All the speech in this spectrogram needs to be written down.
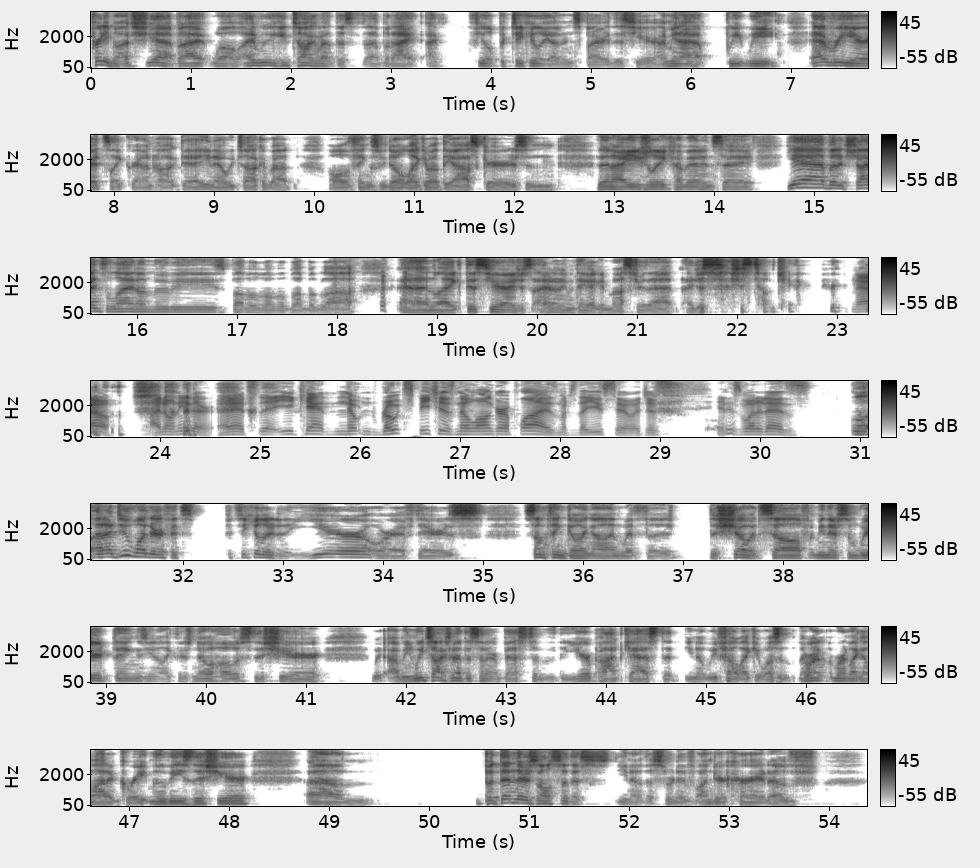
Pretty much, yeah. But I, well, I we can talk about this, uh, but I, I feel particularly uninspired this year. I mean, I we we every year it's like Groundhog Day. You know, we talk about all the things we don't like about the Oscars, and then I usually come in and say, "Yeah, but it shines a light on movies." Blah blah blah blah blah blah blah. and like this year, I just I don't even think I can muster that. I just just don't care. no, I don't either. It's uh, you can't. No, rote speeches no longer apply as much as they used to. It just it is what it is. Well, and I do wonder if it's particular to the year or if there's something going on with the the show itself. I mean, there's some weird things, you know, like there's no host this year. We, I mean, we talked about this in our best of the year podcast that you know we felt like it wasn't there weren't, weren't like a lot of great movies this year. Um, but then there's also this, you know, the sort of undercurrent of,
